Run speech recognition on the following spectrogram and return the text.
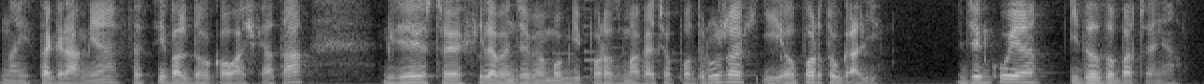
na Instagramie Festiwal Dookoła Świata, gdzie jeszcze chwilę będziemy mogli porozmawiać o podróżach i o Portugalii. Dziękuję i do zobaczenia.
